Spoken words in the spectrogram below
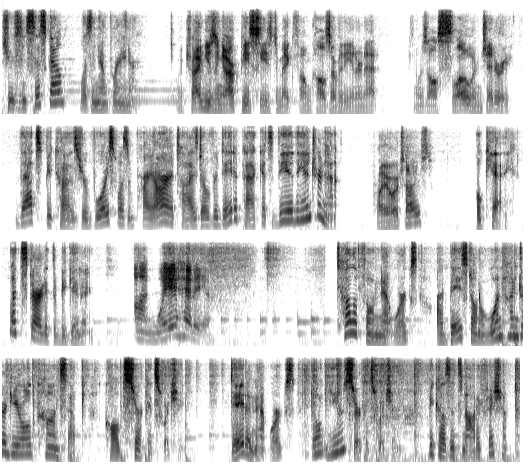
Choosing Cisco was a no-brainer. We tried using our PCs to make phone calls over the internet. It was all slow and jittery. That's because your voice wasn't prioritized over data packets via the internet. Prioritized? Okay, let's start at the beginning. I'm way ahead of you. Telephone networks are based on a 100-year-old concept called circuit switching. Data networks don't use circuit switching because it's not efficient.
